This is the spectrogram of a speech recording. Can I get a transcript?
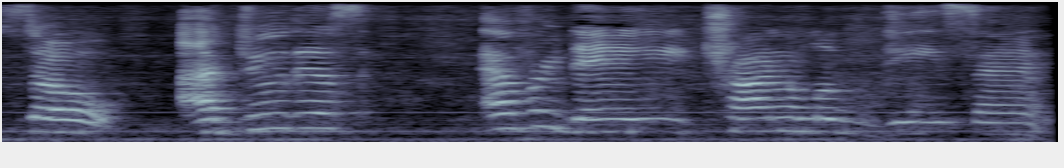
So I do this every day, trying to look decent.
